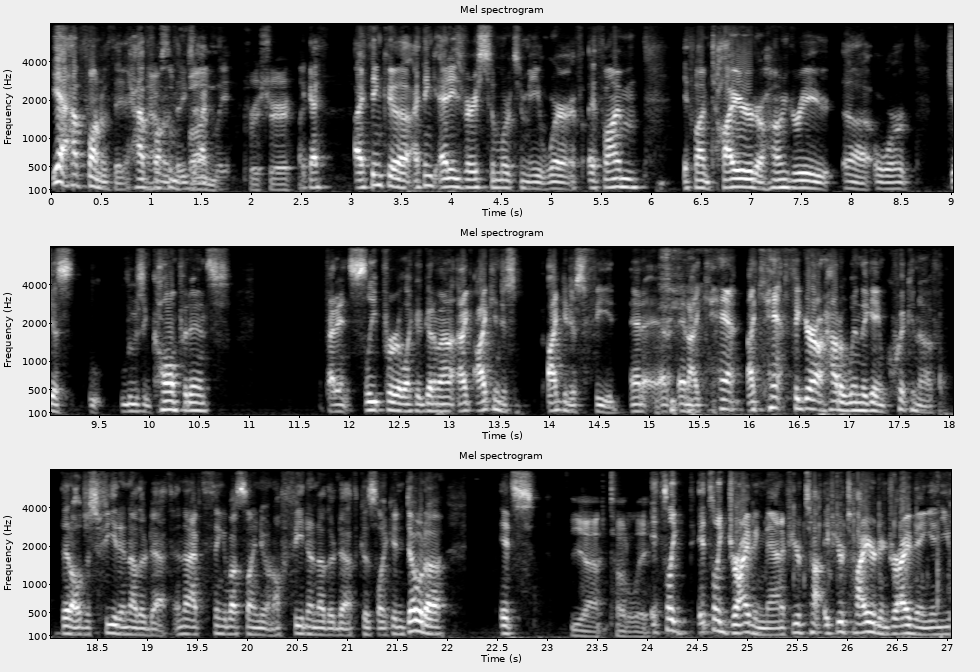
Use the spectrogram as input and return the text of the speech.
Yeah, have fun with it. Have, Have fun with it fun, exactly. for sure. Like I I think uh, I think Eddie's very similar to me where if, if I'm if I'm tired or hungry uh, or just losing confidence, if I didn't sleep for like a good amount, I, I can just I can just feed and, and and I can't I can't figure out how to win the game quick enough that I'll just feed another death and then I have to think about something new and I'll feed another death because like in Dota, it's Yeah, totally. it's like it's like driving, man. If you're ti if you're tired and driving and you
